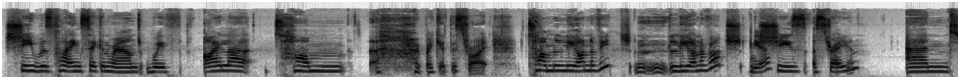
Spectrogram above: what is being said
She was playing second round with Isla Tom, I hope I get this right, Tomljanović. Leonovich. Yeah. She's Australian. And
